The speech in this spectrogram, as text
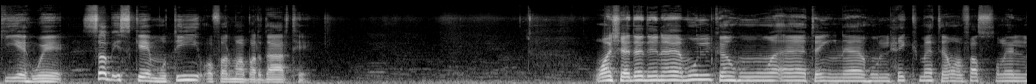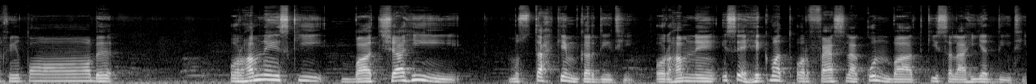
کیے ہوئے سب اس کے مطیع و فرما بردار تھے۔ وشددنا ملكه وآتيناه الحكمة وفصل الخطاب۔ اور ہم نے اس کی بادشاہی مستحکم کر دی تھی اور ہم نے اسے حکمت اور فیصلہ کن بات کی صلاحیت دی تھی۔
